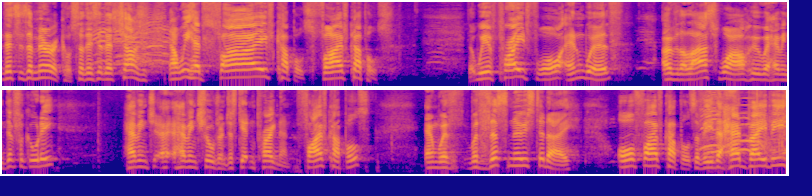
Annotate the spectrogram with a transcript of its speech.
This is a miracle. So there's, there's challenges. Now, we had five couples, five couples that we have prayed for and with over the last while who were having difficulty having, uh, having children, just getting pregnant. Five couples. And with, with this news today, all five couples have either had babies,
